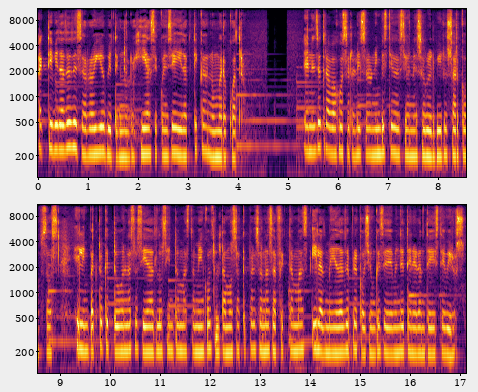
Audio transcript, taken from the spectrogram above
Actividad de desarrollo, biotecnología, secuencia didáctica número 4. En este trabajo se realizaron investigaciones sobre el virus SARS-CoV-2, el impacto que tuvo en la sociedad, los síntomas. También consultamos a qué personas afecta más y las medidas de precaución que se deben de tener ante este virus.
